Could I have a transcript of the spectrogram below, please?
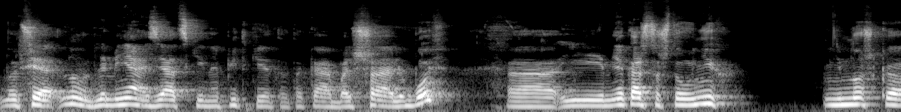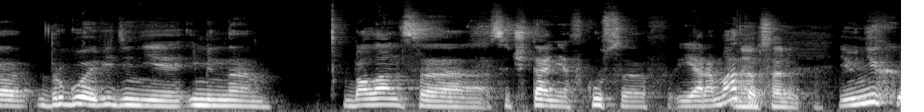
вообще, ну, для меня азиатские напитки это такая большая любовь. Э, и мне кажется, что у них немножко другое видение именно баланса сочетания вкусов и ароматов. Да, абсолютно. И у них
